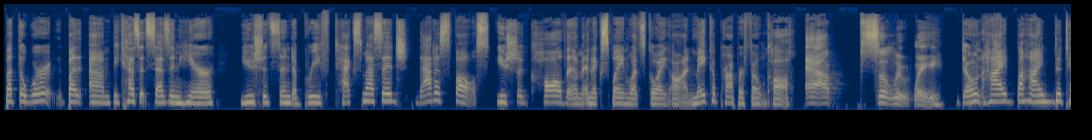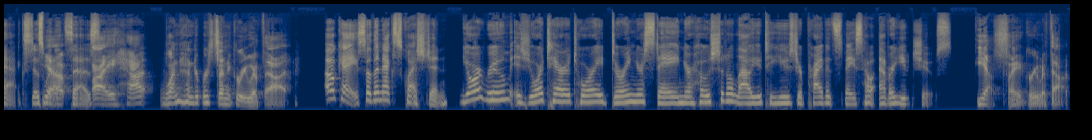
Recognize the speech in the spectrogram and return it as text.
But the word, but um, because it says in here, you should send a brief text message. That is false. You should call them and explain what's going on. Make a proper phone call. Absolutely. Don't hide behind a text, is what yep, it says. I had 100% agree with that. Okay, so the next question. Your room is your territory during your stay, and your host should allow you to use your private space however you choose. Yes, I agree with that.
